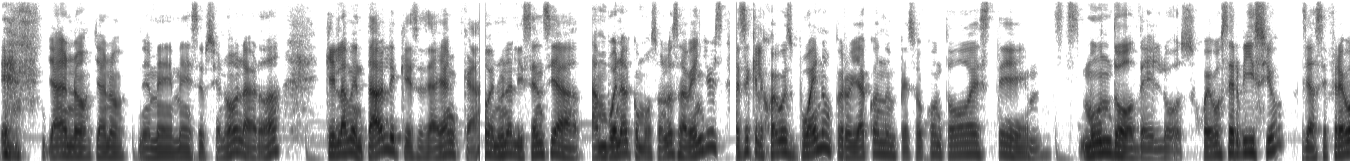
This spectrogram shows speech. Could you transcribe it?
ya no, ya no, me, me, decepcionó, la verdad. Qué lamentable que se hayan cagado en una licencia tan buena como son los Avengers. Parece que el juego es bueno, pero ya cuando empezó con todo este mundo de los juegos servicio, ya se fregó.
